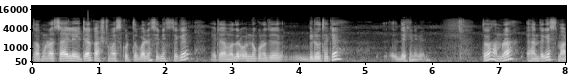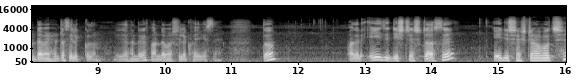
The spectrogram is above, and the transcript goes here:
তো আপনারা চাইলে এটা কাস্টমাইজ করতে পারেন। সেটিংস থেকে এটা আমাদের অন্য কোনো যে ভিডিও থেকে দেখে নেবেন। তো আমরা এখান থেকে স্মার্ট ডাইমেনশনটা সিলেক্ট করলাম। এই যে এখান থেকে স্মার্ট ডাইমেনশন সিলেক্ট হয়ে গেছে। তো আমাদের এই যে ডিস্টেন্সটা আছে, এই ডিস্টেন্সটা হচ্ছে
